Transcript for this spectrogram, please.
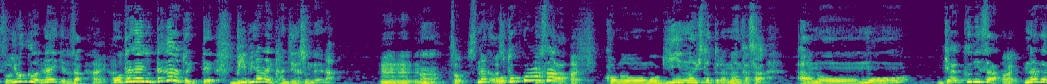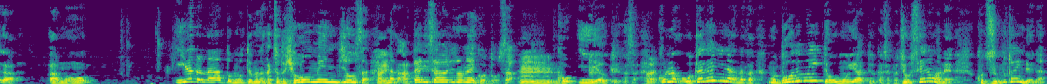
そうですよくはないけどさはいはい、お互いに、だからといって、ビビらない感じがするんだよな。うんうんうん。うんそうですね。なんか男のさ、はいこの、もう議員の人ってのはなんかさ、あのーもう、逆にさ、はい仲が、あのー嫌だなと思ってもなんかちょっと表面上さ、はいなんか当たり障りのないことをさ、うんうん。こう言い合うというかさ、はいこれなんかお互いにな、なんかもうどうでもいいって思い合ってるからさ、やっぱ女性の方がね、こうずぶといんだよね。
